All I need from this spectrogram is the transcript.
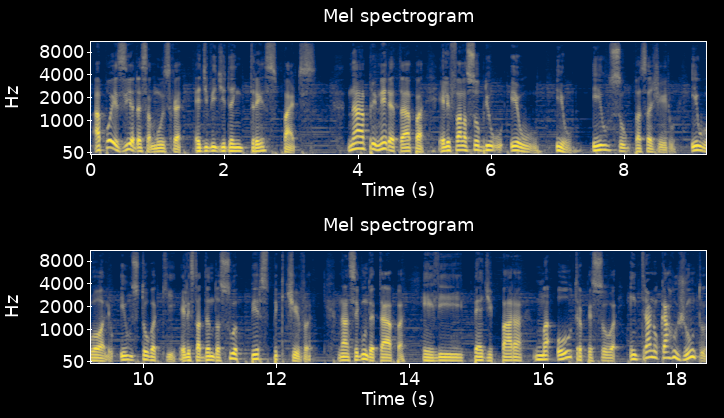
A poesia dessa música é dividida em três partes. Na primeira etapa, ele fala sobre o eu, eu, eu sou passageiro, eu olho, eu estou aqui. Ele está dando a sua perspectiva. Na segunda etapa, ele pede para uma outra pessoa entrar no carro junto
